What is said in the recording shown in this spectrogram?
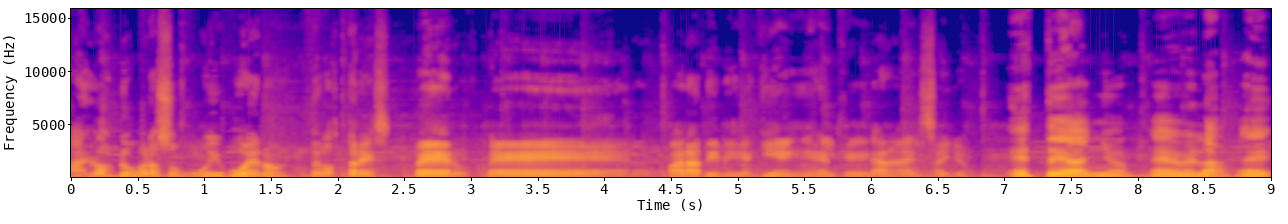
Ah, los números son muy buenos de los tres, pero, pero, para ti, Miguel, ¿quién es el que gana el Sayón? Este año, eh, ¿verdad? Eh,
